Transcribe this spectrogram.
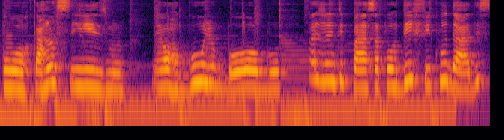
por carrancismo, né, orgulho bobo, a gente passa por dificuldades,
